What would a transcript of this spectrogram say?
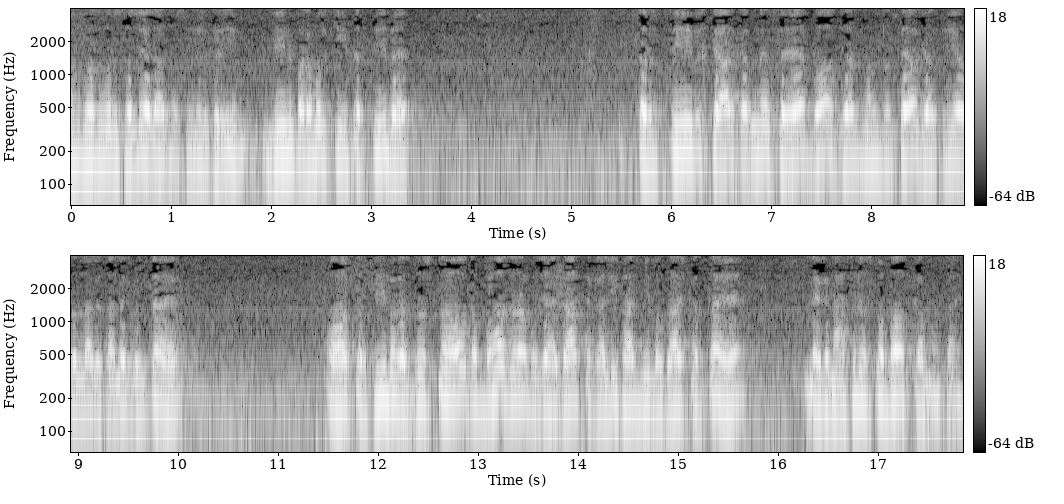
محمد صلی اللہ رسول الکریم، دین پر عمل کی ترتیب ہے۔ ترتیب اختیار کرنے سے بہت جلد منزل طے ہو جاتی ہے اور اللہ کا تعلق ملتا ہے۔ اور ترتیب اگر درست نہ ہو تو بہت زیادہ مجاہدات، تکالیف آدمی برداشت کرتا ہے، لیکن حاصل اس کو بہت کم ہوتا ہے۔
